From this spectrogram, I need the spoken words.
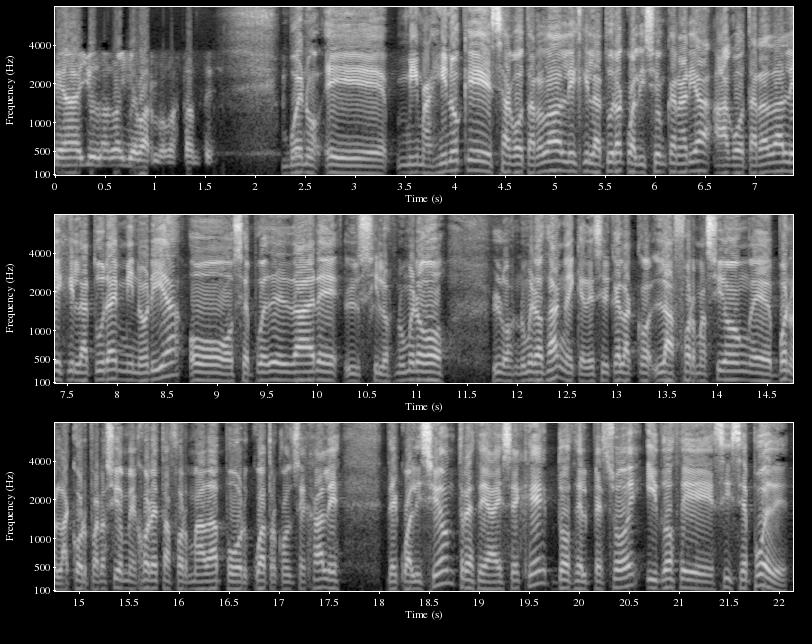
me, ha ayudado a llevarlo bastante. Bueno, eh, me imagino que se agotará la legislatura, Coalición Canaria, ¿agotará la legislatura en minoría o se puede dar, eh, si los números los números dan, hay que decir que la, la formación, eh, bueno, la corporación mejor está formada por cuatro concejales de coalición, tres de ASG, dos del PSOE y dos de Si se puede.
